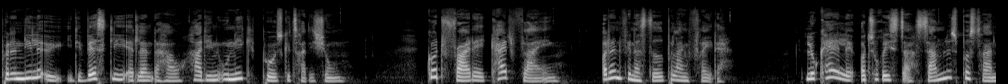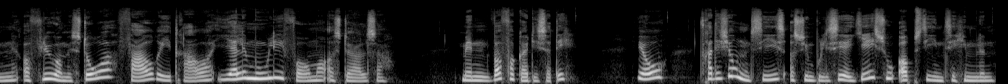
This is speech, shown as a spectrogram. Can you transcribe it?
På den lille ø i det vestlige Atlanterhav har de en unik påsketradition. Good Friday Kite Flying, og den finder sted på langfredag. Lokale og turister samles på strandene og flyver med store, farverige drager i alle mulige former og størrelser. Men hvorfor gør de så det? Jo, traditionen siges at symbolisere Jesu opstigen til himlen.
